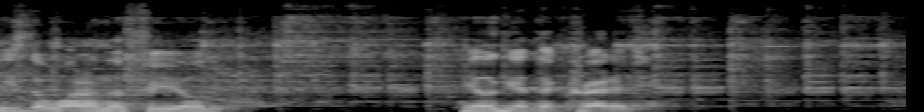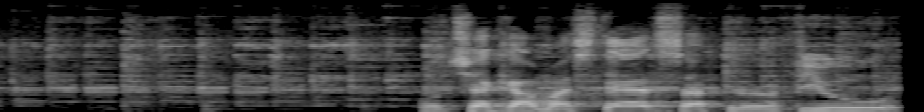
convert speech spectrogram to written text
He's the one on the field He'll get the credit. We'll check out my stats after a few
